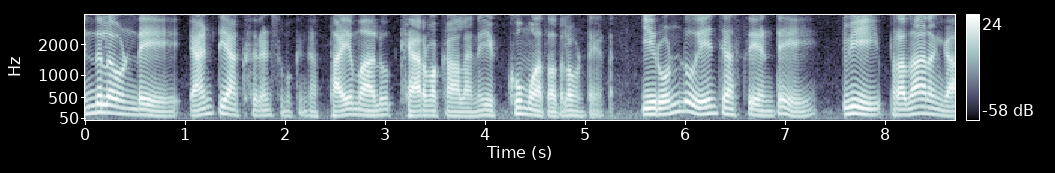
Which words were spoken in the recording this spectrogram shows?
ఇందులో ఉండే యాంటీ ఆక్సిడెంట్స్ ముఖ్యంగా థైమాలు కేర్వకాలు అనేవి ఎక్కువ మోతాదులో ఉంటాయట. ఈ రెండు ఏం చేస్తాయంటే ఇవి ప్రధానంగా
